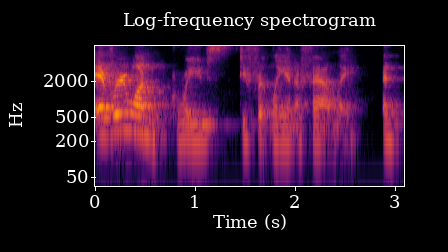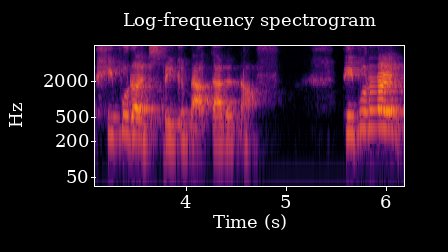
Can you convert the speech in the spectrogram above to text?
everyone grieves differently in a family and people don't speak about that enough. People don't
